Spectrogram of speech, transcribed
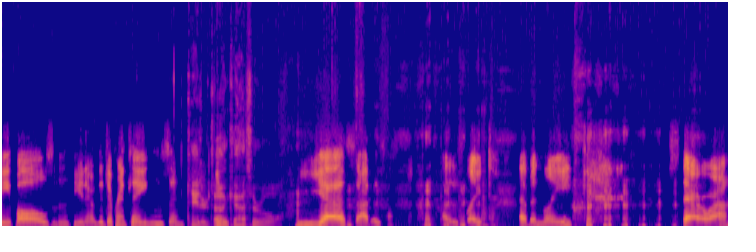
meatballs and you know, the different things and Tater tot casserole. yes, that is that is like heavenly. So uh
